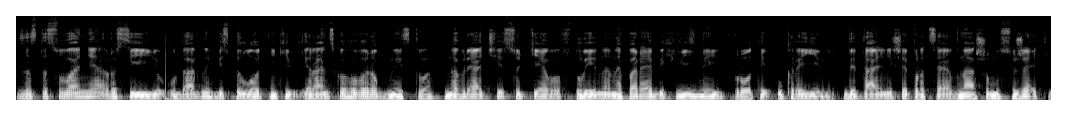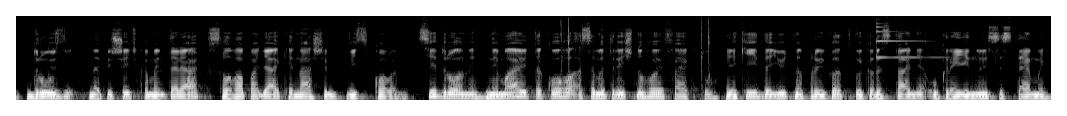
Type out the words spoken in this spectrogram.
Застосування Росією ударних безпілотників іранського виробництва навряд чи суттєво вплине на перебіг війни проти України. Детальніше про це в нашому сюжеті. Друзі, напишіть в коментарях слова подяки нашим військовим. Ці дрони не мають такого асиметричного ефекту, який дають, наприклад, використання Україною системи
